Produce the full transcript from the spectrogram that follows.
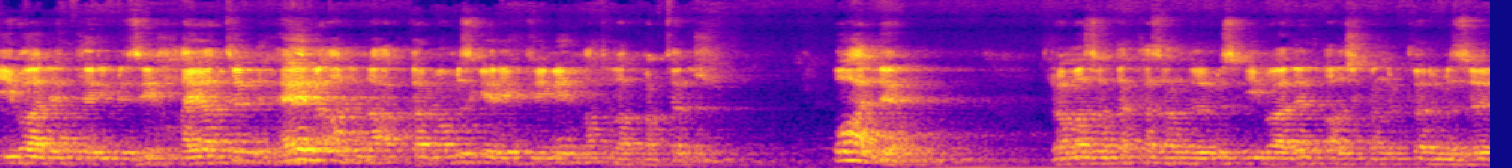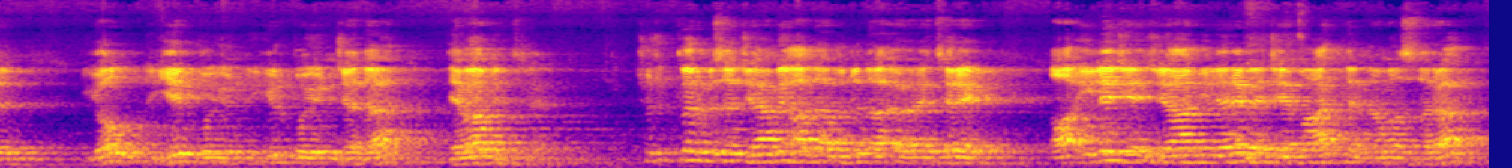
ibadetlerimizi hayatın her anına aktarmamız gerektiğini hatırlatmaktadır. O halde Ramazan'da kazandığımız ibadet alışkanlıklarımızı yol yıl boyun yıl boyunca da devam ettirelim. Çocuklarımıza cami adabını da öğreterek ailece camilere ve cemaatle namazlara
